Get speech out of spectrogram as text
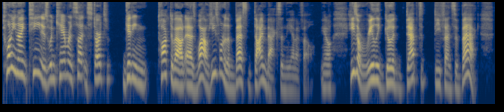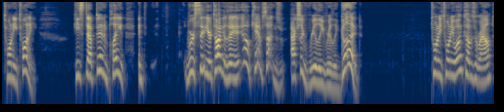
2019 is when Cameron Sutton starts getting talked about as wow, he's one of the best dime backs in the NFL. You know, he's a really good depth defensive back. 2020, he stepped in and played. And we're sitting here talking, saying, "Oh, Cam Sutton's actually really, really good." 2021 comes around,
